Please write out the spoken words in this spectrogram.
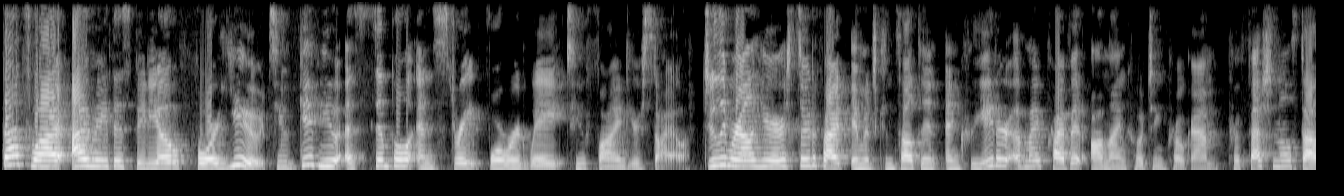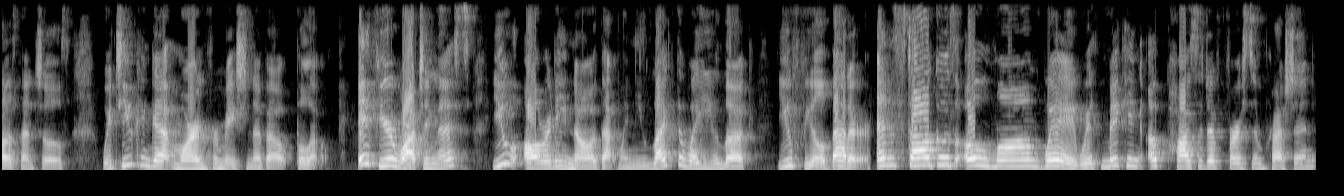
That's why I made this video for you to give you a simple and straightforward way to find your style. Julie Murrell here, certified image consultant and creator of my private online coaching program, Professional Style Essentials, which you can get more information about below. If you're watching this, you already know that when you like the way you look, you feel better. And style goes a long way with making a positive first impression,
